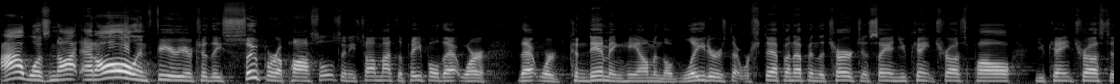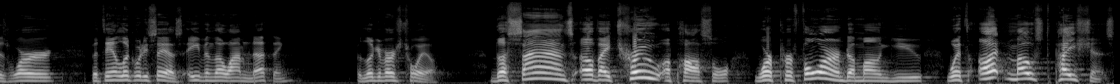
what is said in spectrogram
I was not at all inferior to these super apostles, and he's talking about the people that were that were condemning him and the leaders that were stepping up in the church and saying, You can't trust Paul, you can't trust his word. But then look what he says, even though I'm nothing. But look at verse 12. The signs of a true apostle were performed among you with utmost patience,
